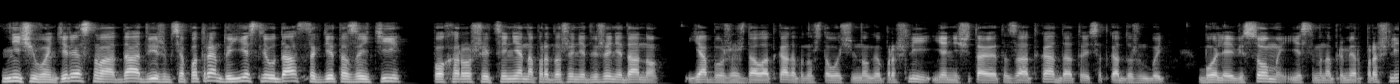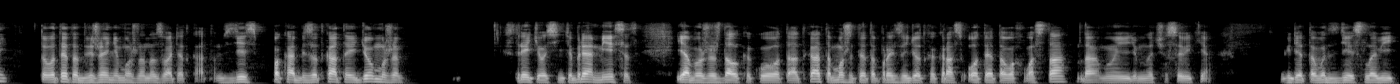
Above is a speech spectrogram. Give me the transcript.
Ничего интересного. Да, движемся по тренду. Если удастся где-то зайти по хорошей цене на продолжение движения, да, но я бы уже ждал отката, потому что очень много прошли. Я не считаю это за откат, да, то есть откат должен быть более весомый. Если мы, например, прошли, то вот это движение можно назвать откатом. Здесь пока без отката идем уже. С 3 сентября месяц я бы уже ждал какого-то отката. Может это произойдет как раз от этого хвоста, да, мы едем на часовике. Где-то вот здесь ловить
